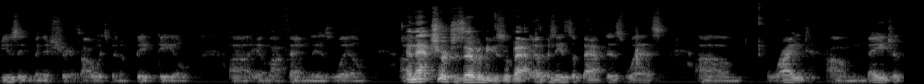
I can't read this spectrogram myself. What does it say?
music ministry has always been a big deal uh, in my family as well. and that church is Ebenezer Baptist. Ebenezer Baptist West, um, right, um, major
